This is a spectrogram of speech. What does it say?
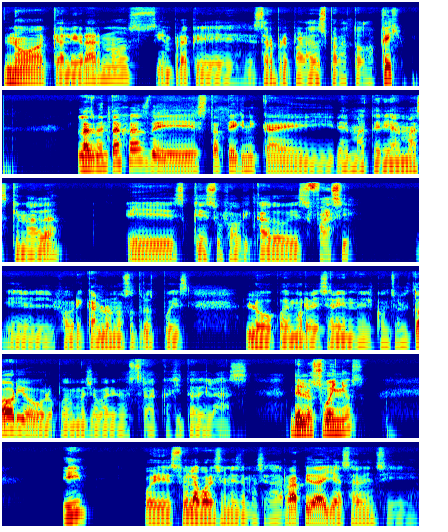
no hay que alegrarnos, siempre hay que estar preparados para todo, ¿ok? Las ventajas de esta técnica y del material más que nada es que su fabricado es fácil. El fabricarlo nosotros pues lo podemos realizar en el consultorio o lo podemos llevar en nuestra cajita de las de los sueños. Y pues su elaboración es demasiado rápida ya saben si,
